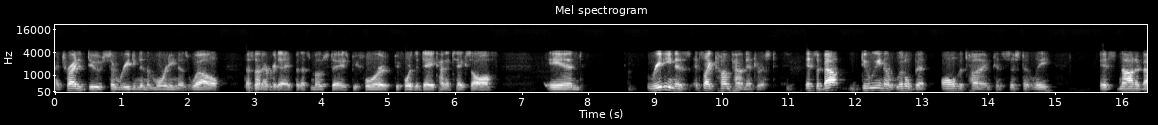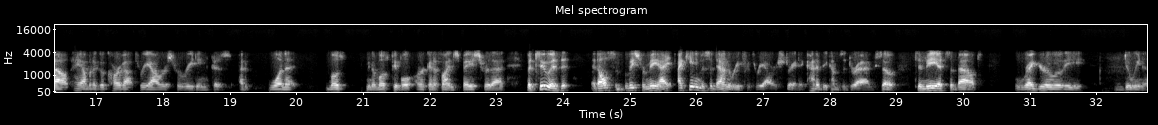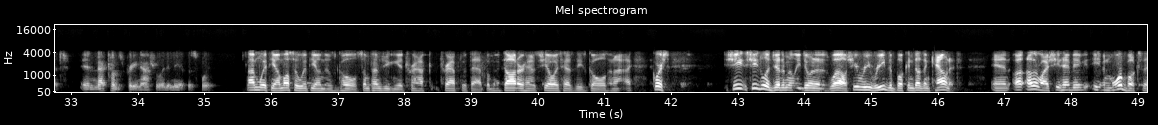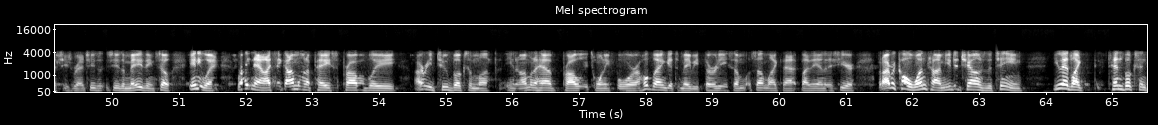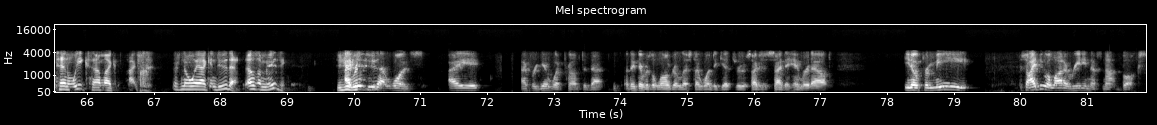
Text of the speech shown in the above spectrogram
I try to do some reading in the morning as well. That's not every day, but that's most days before before the day kind of takes off. And reading is it's like compound interest. It's about doing a little bit all the time consistently. It's not about hey, I'm going to go carve out three hours for reading because I want to. Most you know most people aren't going to find space for that. But two is that it also at least for me, I I can't even sit down and read for three hours straight. It kind of becomes a drag. So to me, it's about regularly doing it, and that comes pretty naturally to me at this point. I'm with you. I'm also with you on those goals. Sometimes you can get trapped trapped with that. But my daughter has. She always has these goals, and I, I of course, she she's legitimately doing it as well. She rereads the book and doesn't count it, and otherwise she'd have even more books that she's read. She's she's amazing. So anyway, right now I think I'm on a pace probably. I read two books a month. You know, I'm going to have probably 24. Hopefully, I can get to maybe 30, some something like that by the end of this year. But I recall one time you did challenge the team. You had like 10 books in 10 weeks, and I'm like, there's no way I can do that. That was amazing. Did you I really did do that once? I I forget what prompted that. I think there was a longer list I wanted to get through, so I just decided to hammer it out. You know, for me, so I do a lot of reading that's not books.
